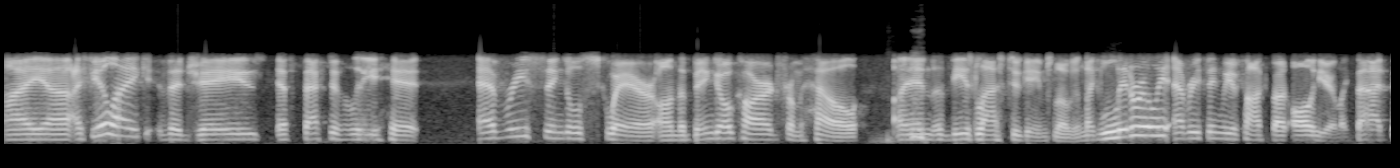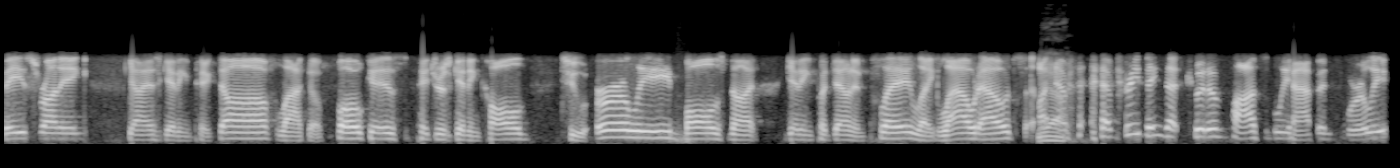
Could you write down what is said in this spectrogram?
I uh, I feel like the Jays effectively hit every single square on the bingo card from hell in these last two games, Logan. Like literally everything we have talked about all year, like bad base running, guys getting picked off, lack of focus, pitchers getting called too early, balls not getting put down in play, like loud outs. Yeah. Everything that could have possibly happened poorly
